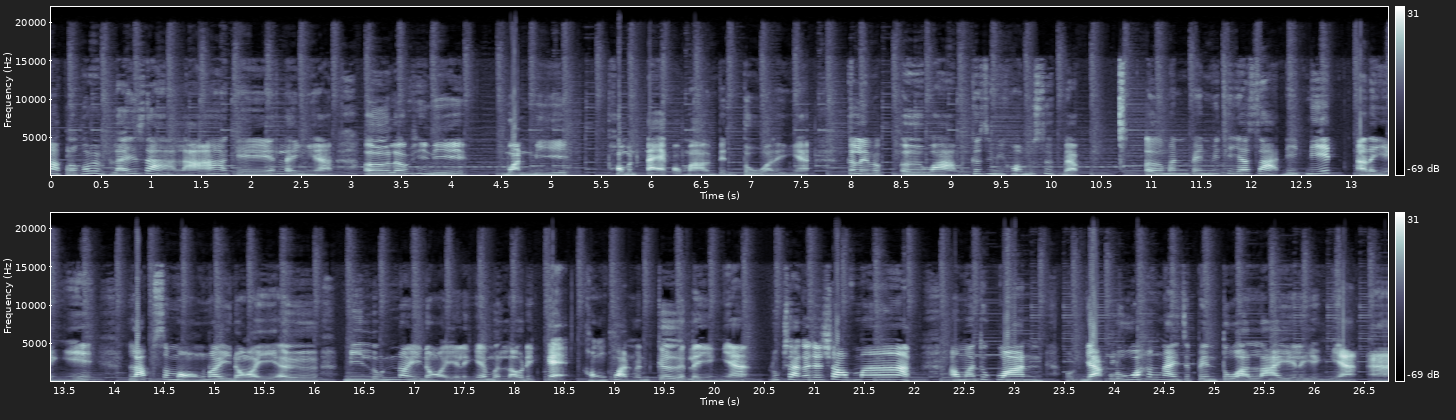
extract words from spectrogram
าก แล้วก็แบบไร้สาระอะเกสอะไรเงี้ยเออแล้วทีนี้วันนี้พอมันแตกออกมามันเป็นตัวอะไรเงี้ยก็เลยแบบเออว่ามันก็จะมีความรู้สึกแบบเออ มันเป็นวิทยาศาสตร์นิดๆ อะไรอย่างนี้ รับสมองหน่อยๆ เออ มีลุ้นหน่อยๆ อะไรเงี้ย เหมือนเราได้แกะ ของขวัญวันเกิดอะไรอย่างเงี้ย ลูกชายก็จะชอบมาก เอามาทุกวันอยากรู้ว่าข้างในจะเป็นตัวอะไรอะไรอย่างเงี้ยอะ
